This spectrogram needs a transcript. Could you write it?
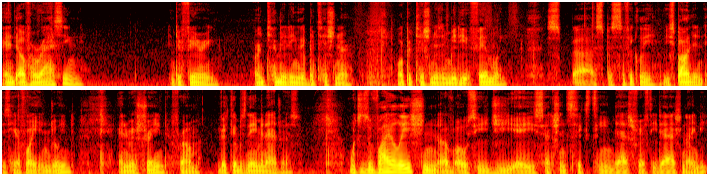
and of harassing, interfering, or intimidating the petitioner or petitioner's immediate family. Uh, specifically, respondent is hereby enjoined and restrained from victim's name and address, which is a violation of OCGA Section 16 50 90,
